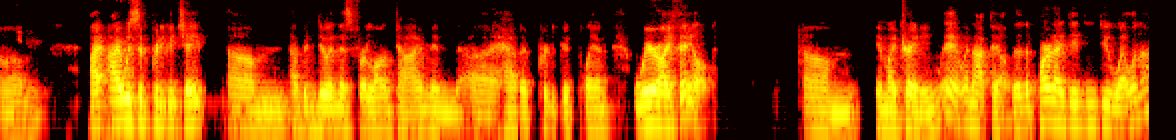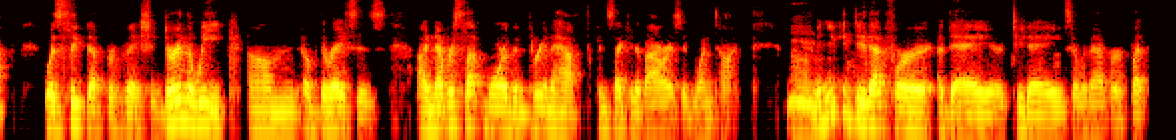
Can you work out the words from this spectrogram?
um, I, I, was in pretty good shape. Um, i've been doing this for a long time and uh, had a pretty good plan where i failed um, in my training. Well not failed. The, the, part i didn't do well enough was sleep deprivation. During the week um, of the races i never slept more than three and a half consecutive hours in one time. Um, and you can do that for a day or two days or whatever but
